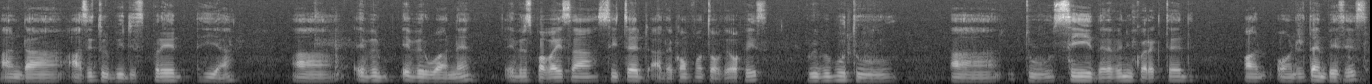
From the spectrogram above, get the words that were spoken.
and uh, as it will be displayed here, uh, every, everyone, eh, every supervisor seated at the comfort of the office will be able to uh, to see the revenue collected on on real-time basis.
